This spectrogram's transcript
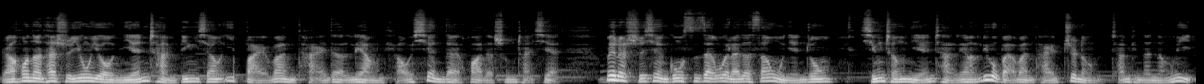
然后呢，它是拥有年产冰箱一百万台的两条现代化的生产线。为了实现公司在未来的三五年中形成年产量六百万台制冷产品的能力，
